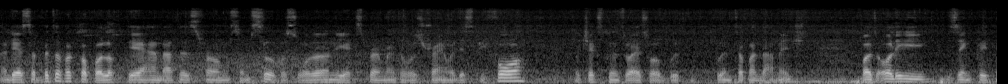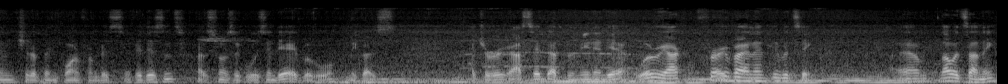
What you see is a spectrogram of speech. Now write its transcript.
and there's a bit of a copper look there and that is from some silver solder in the experiment I was trying with this before which explains why it's all burnt up and damaged. But all the zinc plating should have been gone from this. If it isn't as soon as it goes in there it will go because hydrochloric acid that remain in there will react very violently with zinc. Um, notwithstanding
